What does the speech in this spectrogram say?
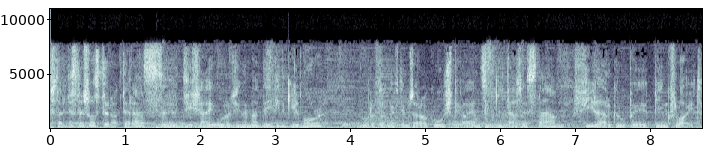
46 rok teraz, dzisiaj urodziny ma David Gilmour, urodzony w tymże roku, śpiewający gitarzysta, filar grupy Pink Floyd.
